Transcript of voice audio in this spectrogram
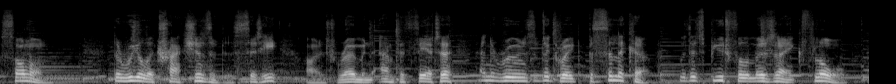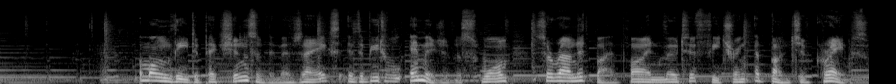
Solon. The real attractions of this city are its Roman amphitheatre and the ruins of the Great Basilica with its beautiful mosaic floor. Among the depictions of the mosaics is a beautiful image of a swan surrounded by a vine motif featuring a bunch of grapes.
